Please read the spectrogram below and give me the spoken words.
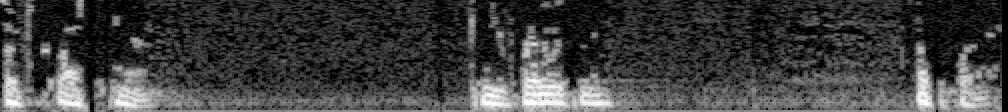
So trust Him. Can you pray with me? Let's pray.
